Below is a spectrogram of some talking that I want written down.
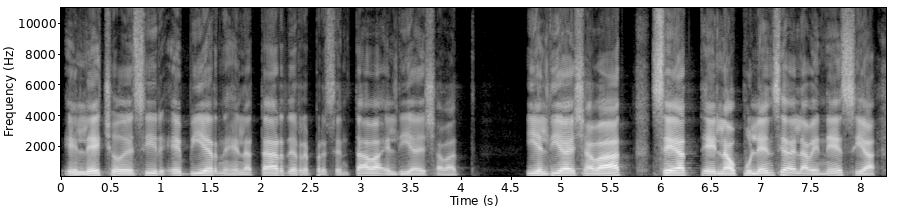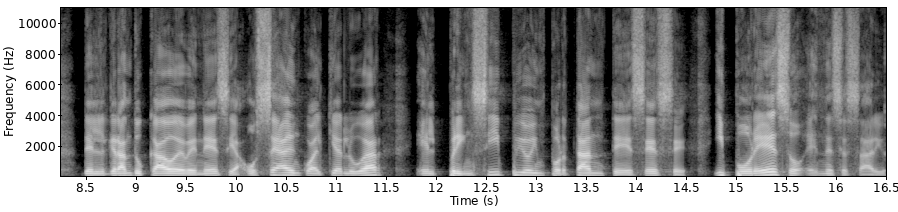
el hecho de decir es viernes en la tarde representaba el día de Shabbat. Y el día de Shabbat, sea en la opulencia de la Venecia, del Gran Ducado de Venecia, o sea en cualquier lugar, el principio importante es ese y por eso es necesario.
